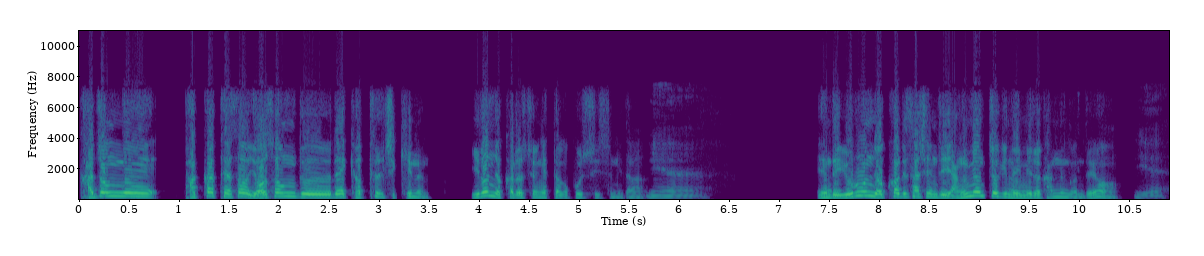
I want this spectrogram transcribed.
가정의 바깥에서 여성들의 곁을 지키는 이런 역할을 수행했다고 볼 수 있습니다. 예. 근데 이런 역할이 사실 이제 양면적인 의미를 갖는 건데요. 예.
